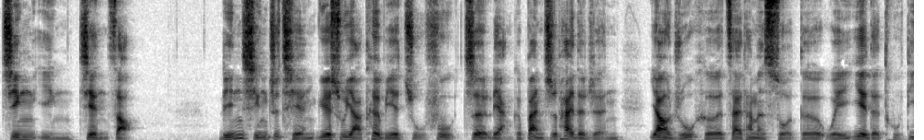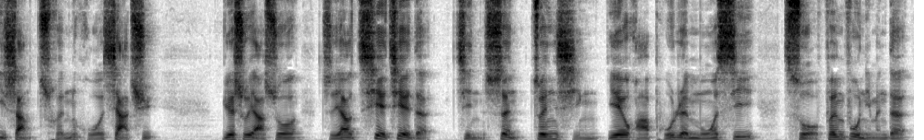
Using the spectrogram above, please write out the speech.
经营建造，临行之前，约书亚特别嘱咐这两个半支派的人要如何在他们所得为业的土地上存活下去。约书亚说：“只要切切的谨慎遵行耶和华仆人摩西所吩咐你们的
